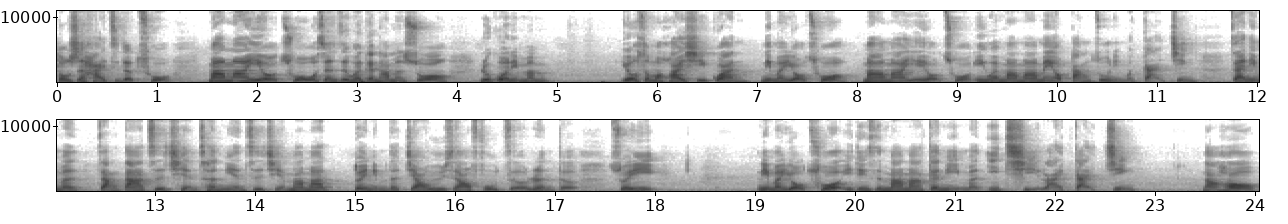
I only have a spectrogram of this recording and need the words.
都是孩子的错，妈妈也有错。我甚至会跟他们说，如果你们有什么坏习惯，你们有错，妈妈也有错，因为妈妈没有帮助你们改进。在你们长大之前、成年之前，妈妈对你们的教育是要负责任的，所以你们有错，一定是妈妈跟你们一起来改进，然后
